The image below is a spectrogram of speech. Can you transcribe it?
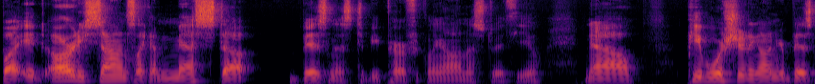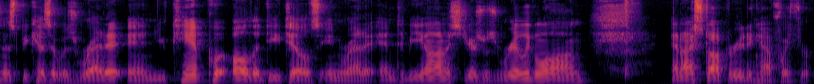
But it already sounds like a messed up business, to be perfectly honest with you. Now, people were shitting on your business because it was Reddit, and you can't put all the details in Reddit. And to be honest, yours was really long, and I stopped reading halfway through.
